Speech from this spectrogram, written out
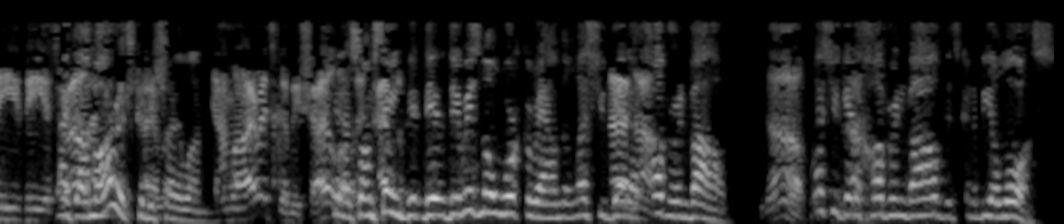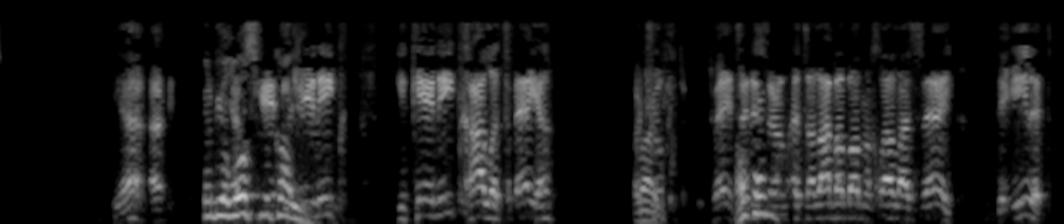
The, the, the Like the Amoritz could be shoyal on it. The Amoritz could be shayel Yeah, on so. I'm saying there, there is no workaround unless you No, get a no. cover involved. No. Unless you get a cover involved, it's going to be a loss. Yeah. Uh, It's going to be a you, loss for the can't, you Kohen. can't eat, you can't eat chala tmeya. Or Right. Okay. it's, a- it's a mechlala say to eat it.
